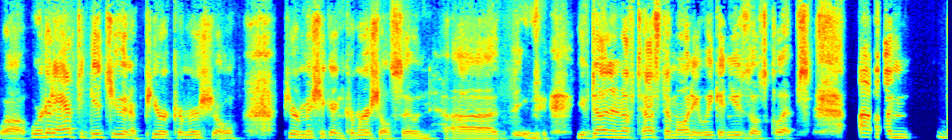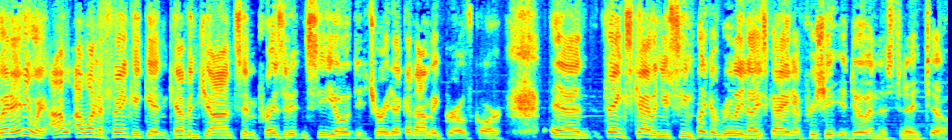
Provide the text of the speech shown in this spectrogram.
Well, we're going to have to get you in a pure commercial, pure Michigan commercial soon. Uh, you've done enough testimony; we can use those clips. Um, but anyway, I, I want to thank again Kevin Johnson, President and CEO of Detroit Economic Growth Corps. And thanks, Kevin. You seem like a really nice guy, and I appreciate you doing this today, too.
